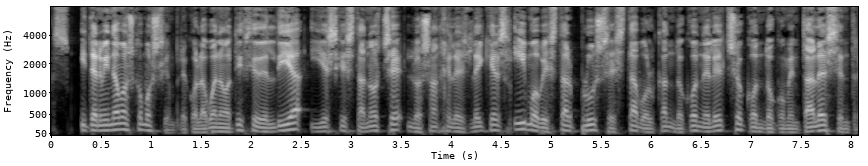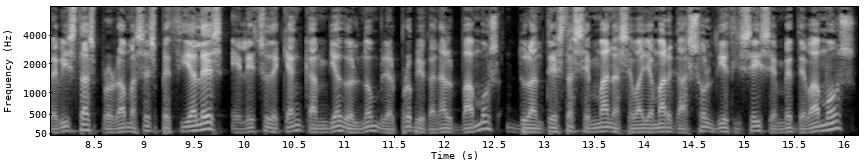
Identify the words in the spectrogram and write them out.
Us. Y terminamos como siempre con la buena noticia del día y es que esta noche Los Ángeles Lakers y Movistar Plus se está volcando con el hecho con documentales, entrevistas, programas especiales, el hecho de que han cambiado el nombre al propio canal Vamos, durante esta semana se va a llamar Gasol 16 en vez de Vamos,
